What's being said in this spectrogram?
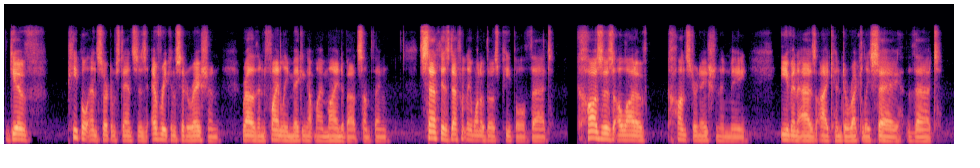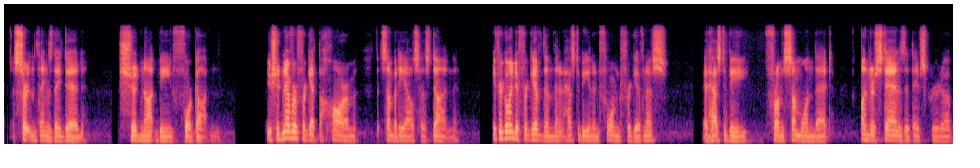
give people and circumstances every consideration rather than finally making up my mind about something. Seth is definitely one of those people that causes a lot of consternation in me, even as I can directly say that certain things they did should not be forgotten. You should never forget the harm that somebody else has done. If you're going to forgive them, then it has to be an informed forgiveness. It has to be from someone that understands that they've screwed up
